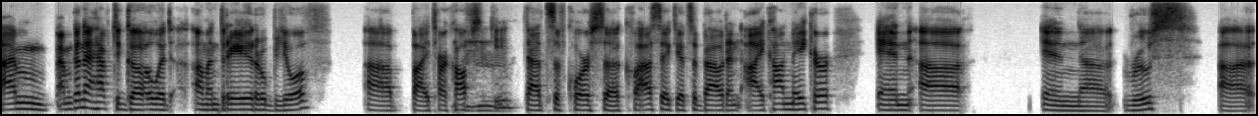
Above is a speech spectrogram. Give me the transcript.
I'm I'm gonna have to go with Andrei Rublev uh, by Tarkovsky. Mm-hmm. That's of course a classic. It's about an icon maker in uh in uh, Rus uh,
